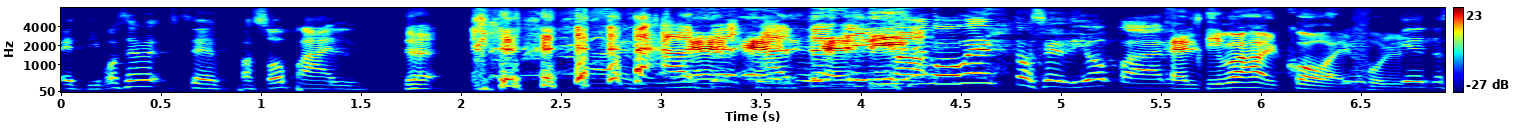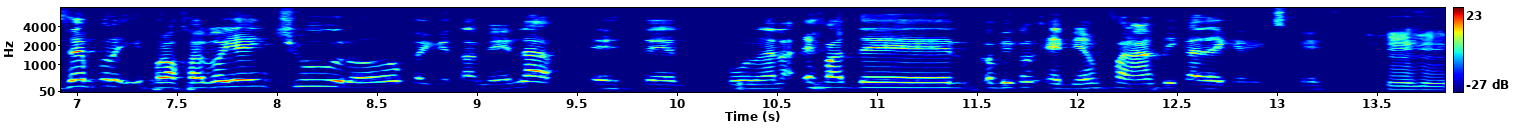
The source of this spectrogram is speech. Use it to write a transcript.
el tipo se, se pasó pal. Antes- el- antes el de en ese momento se dio par. El tipo es alcohol, full. Y entonces, por, y por fue algo bien chulo, porque también la, este, una de las jefas del Comic Con es bien fanática de Kevin Smith. Ujú.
